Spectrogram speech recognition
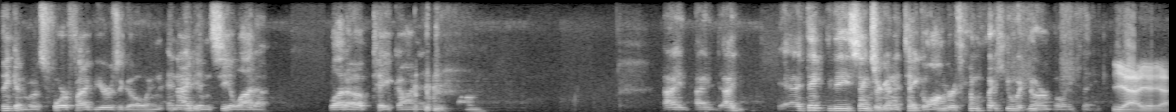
thinking it was four or five years ago, and and I didn't see a lot of a lot of uptake on it. Um, I I I I think these things are going to take longer than what you would normally think. Yeah, yeah, yeah.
